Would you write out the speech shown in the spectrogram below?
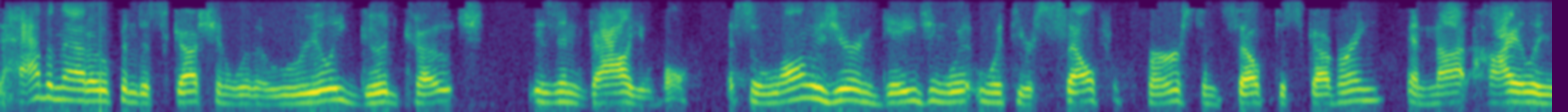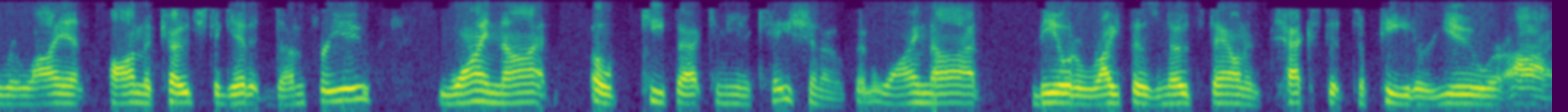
having that open discussion with a really good coach is invaluable so long as you're engaging with, with yourself first and self-discovering and not highly reliant on the coach to get it done for you, why not oh, keep that communication open? Why not be able to write those notes down and text it to Pete or you or I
